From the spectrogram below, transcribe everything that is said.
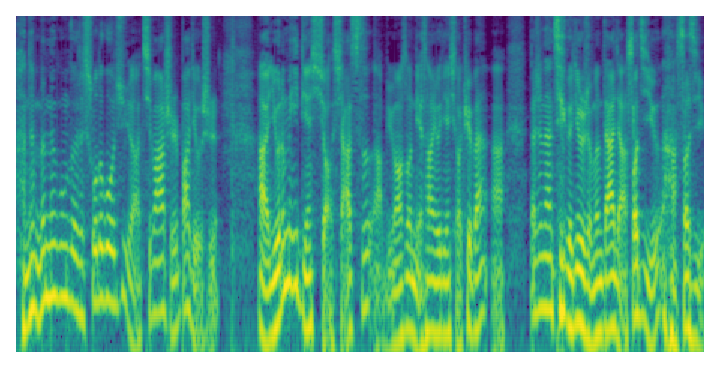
那门门功课说得过去啊，七八十、八九十，啊，有那么一点小瑕疵啊，比方说脸上有点小雀斑啊，但是呢，这个就是什么？大家讲烧机油啊，烧机油，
